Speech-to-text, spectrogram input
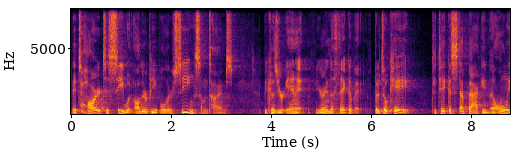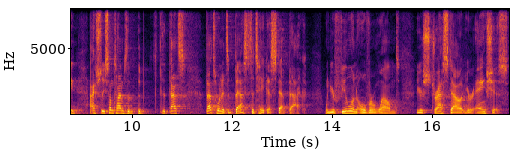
It's hard to see what other people are seeing sometimes because you're in it. You're in the thick of it. But it's okay to take a step back. And only actually sometimes the, the, that's that's when it's best to take a step back. When you're feeling overwhelmed, you're stressed out, you're anxious.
